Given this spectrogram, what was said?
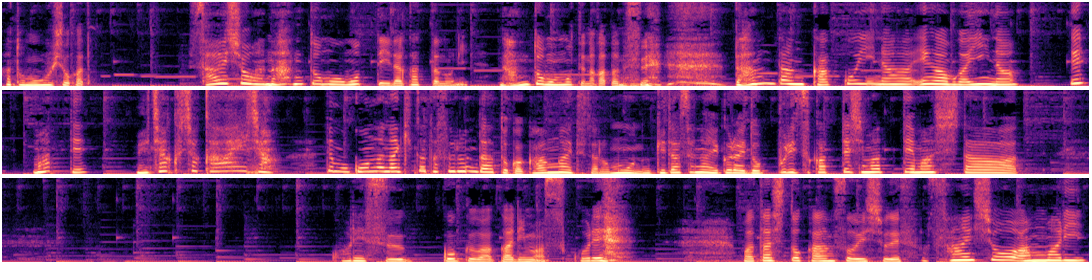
あともう一方。最初は何とも思っていなかったのに、何とも思ってなかったんですね。だんだんかっこいいな、笑顔がいいな。え、待って、めちゃくちゃ可愛いじゃん。でもこんな泣き方するんだとか考えてたらもう抜け出せないくらいどっぷり使ってしまってました。これすっごくわかります。これ、私と感想一緒です。最初あんまり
